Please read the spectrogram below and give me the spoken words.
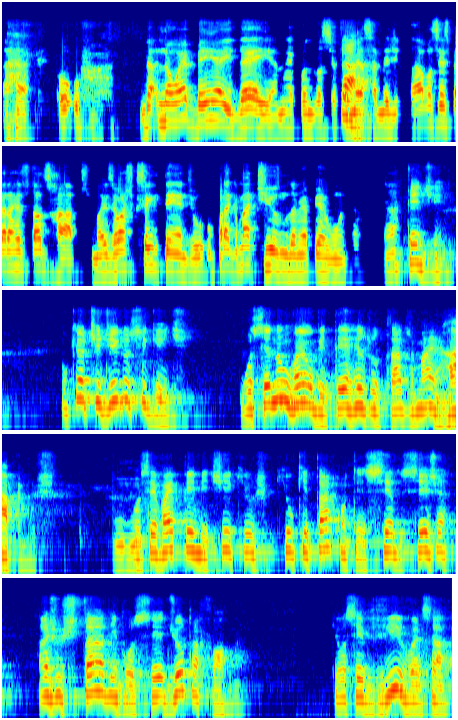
não é bem a ideia, né? Quando você tá. começa a meditar, você espera resultados rápidos, mas eu acho que você entende o, pragmatismo da minha pergunta. Né? Entendi. O que eu te digo é o seguinte: você não vai obter resultados mais rápidos. Uhum. Você vai permitir que, os, que o que está acontecendo seja ajustado em você de outra forma. Que você viva essa,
